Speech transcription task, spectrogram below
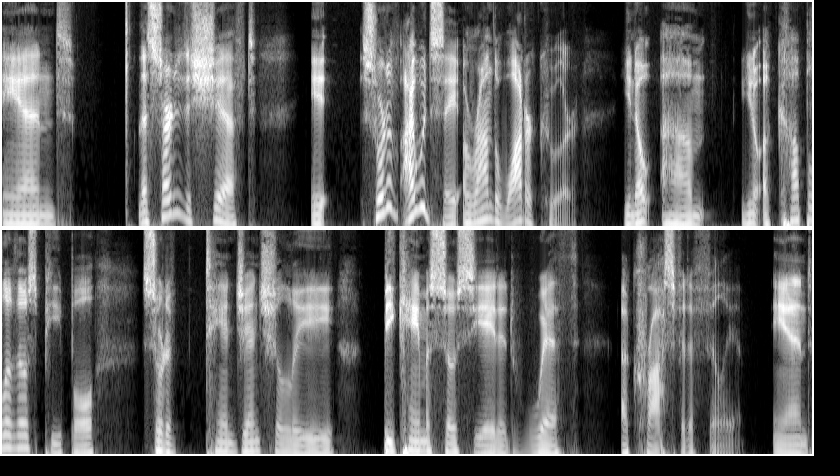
and that started to shift. It sort of, I would say, around the water cooler. You know, um, you know, a couple of those people sort of tangentially became associated with a CrossFit affiliate. And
